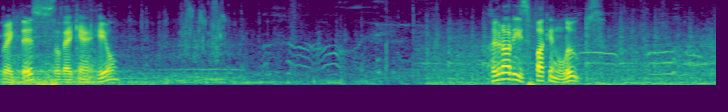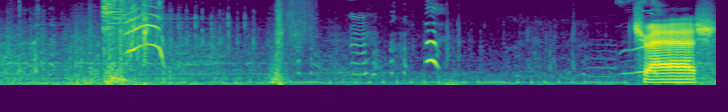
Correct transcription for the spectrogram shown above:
Break this so they can't heal. Look at all these fucking loops. Trash.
